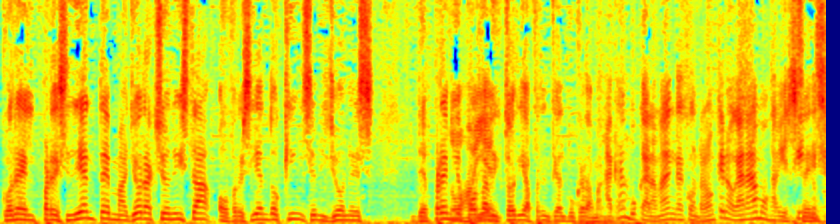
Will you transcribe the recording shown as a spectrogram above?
con el presidente mayor accionista ofreciendo 15 millones de premio No, por la victoria frente al Bucaramanga. Acá en Bucaramanga, con razón que no ganamos, Javiercito. Sí.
